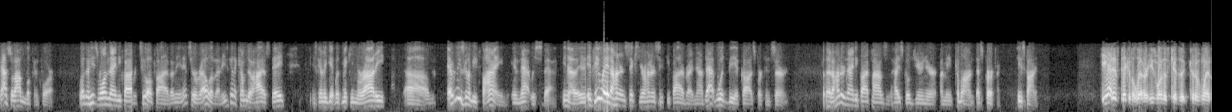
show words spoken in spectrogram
That's what I'm looking for. Whether he's 195 or 205, I mean, it's irrelevant. He's going to come to Ohio State. He's going to get with Mickey Marotti. Um, everything's going to be fine in that respect. You know, if he weighed 160 or 165 right now, that would be a cause for concern. But 195 pounds as a high school junior, I mean, come on, that's perfect. He's fine. He had his pick of the litter. He's one of those kids that could have went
